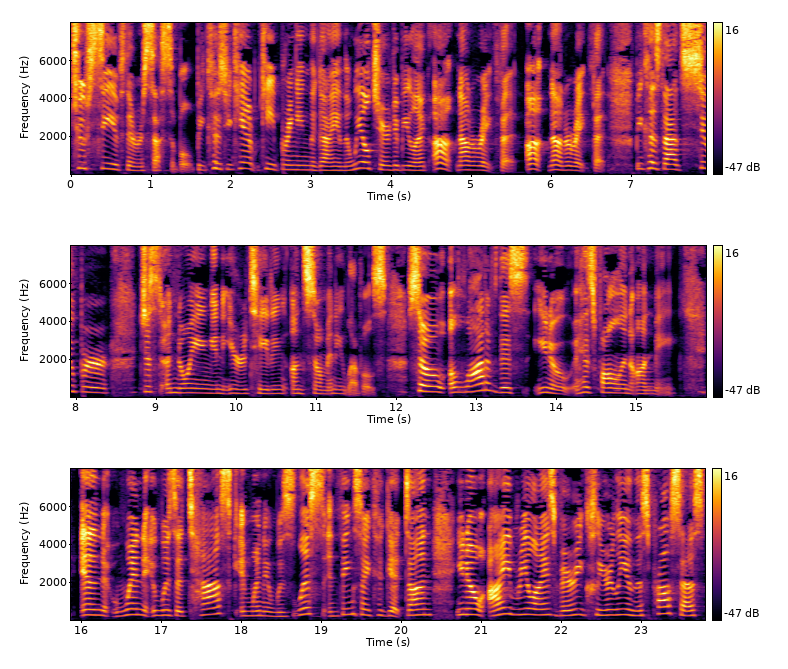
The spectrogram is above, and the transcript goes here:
to see if they're accessible because you can't keep bringing the guy in the wheelchair to be like, ah, not a right fit, ah, not a right fit, because that's super just annoying and irritating irritating on so many levels. So a lot of this, you know, has fallen on me. And when it was a task and when it was lists and things I could get done, you know, I realized very clearly in this process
